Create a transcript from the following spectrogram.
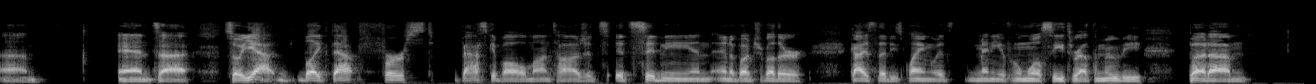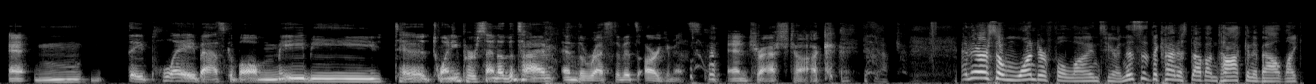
Um, and, uh, so yeah, like that first basketball montage, it's, it's Sidney and, and a bunch of other guys that he's playing with, many of whom we'll see throughout the movie. But, um, and, mm, they play basketball maybe 10, 20% of the time and the rest of it's arguments and trash talk. And there are some wonderful lines here. And this is the kind of stuff I'm talking about. Like,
